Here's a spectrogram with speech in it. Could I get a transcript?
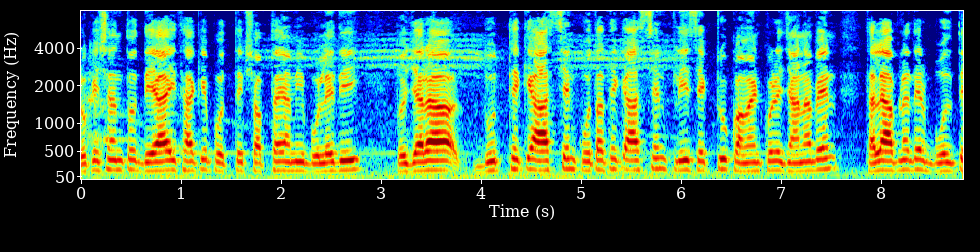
লোকেশন তো দেয়াই থাকে, প্রত্যেক সপ্তাহে আমি বলে দিই। তো যারা দূর থেকে আসছেন, কোথা থেকে আসছেন প্লিজ একটু কমেন্ট করে জানাবেন। তাহলে আপনাদের বলতে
